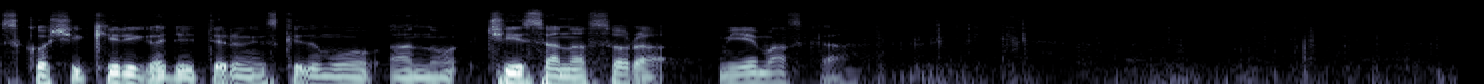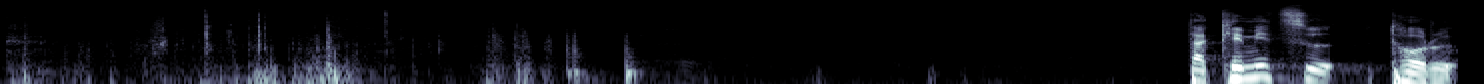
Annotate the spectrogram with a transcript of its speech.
少し霧が出てるんですけども、あの小さな空、見えますか竹光徹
